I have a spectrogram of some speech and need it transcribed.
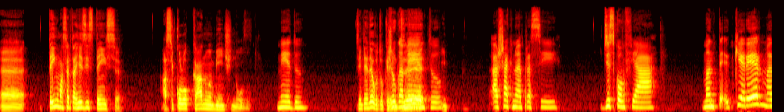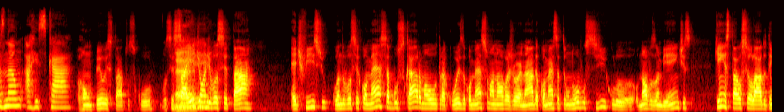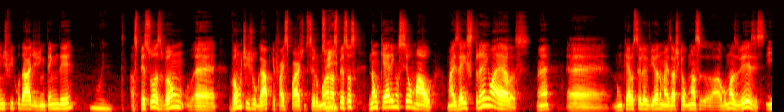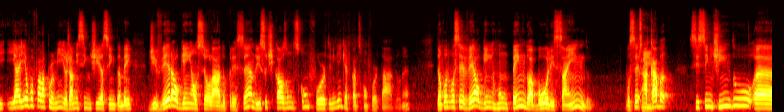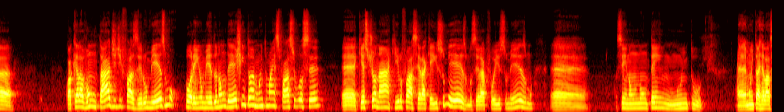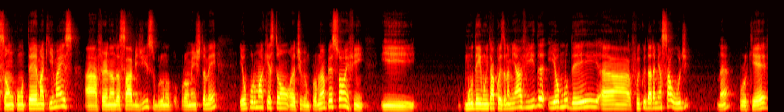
é, tem uma certa resistência a se colocar num ambiente novo. Medo, Você entendeu o que eu tô querendo julgamento, dizer? achar que não é pra si, desconfiar, manter- querer, mas não arriscar. romper o status quo. Você É. sair de onde você está é difícil. Quando você começa a buscar uma outra coisa, começa uma nova jornada, começa a ter um novo ciclo, novos ambientes, quem está ao seu lado tem dificuldade de entender. Muito. As pessoas vão, é, vão te julgar porque faz parte do ser humano. Sim. As pessoas não querem o seu mal, mas é estranho a elas, né? É, não quero ser leviano, mas acho que algumas, algumas vezes, e, e aí eu vou falar por mim, eu já me senti assim também, de ver alguém ao seu lado crescendo, isso te causa um desconforto, e ninguém quer ficar desconfortável, né? Então, quando você vê alguém rompendo a bolha e saindo, você Sim. acaba se sentindo ah, com aquela vontade de fazer o mesmo, porém o medo não deixa, então é muito mais fácil você é, questionar aquilo, falar, será que é isso mesmo? Será que foi isso mesmo? É, assim, não, não tem muito, é, muita relação com o tema aqui, mas a Fernanda sabe disso, o Bruno provavelmente também. Eu, por uma questão, eu tive um problema pessoal, enfim, e mudei muita coisa na minha vida e eu mudei, ah, fui cuidar da minha saúde, né? Porque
